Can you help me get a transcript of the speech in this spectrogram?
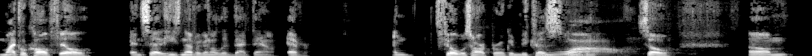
Michael called Phil and said he's never going to live that down ever. And Phil was heartbroken because, you know, Wow. so um,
